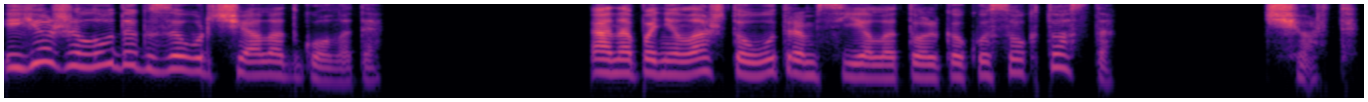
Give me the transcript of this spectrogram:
ее желудок заурчал от голода. Она поняла, что утром съела только кусок тоста. Черт!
